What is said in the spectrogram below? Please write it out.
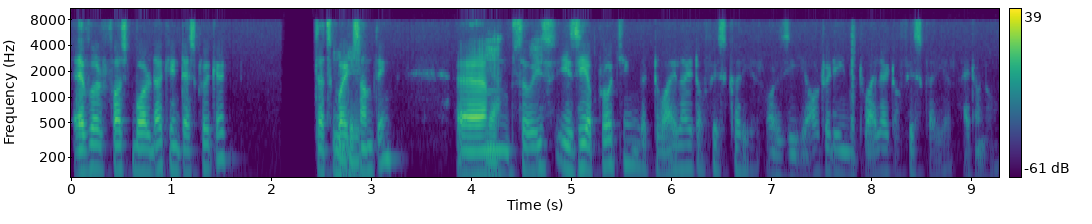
ever first ball duck in Test cricket. That's quite mm-hmm. something. Um, Yeah. So is is he approaching the twilight of his career, or is he already in the twilight of his career? I don't know.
